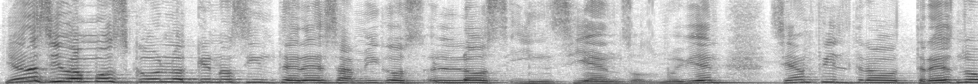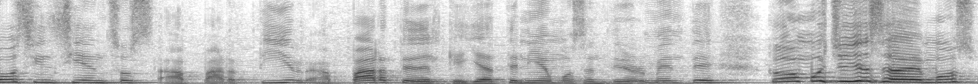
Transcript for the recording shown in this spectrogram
Y ahora sí vamos con lo que nos interesa, amigos, los inciensos. Muy bien, se han filtrado tres nuevos inciensos a partir, aparte del que ya teníamos anteriormente. Como muchos ya sabemos,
